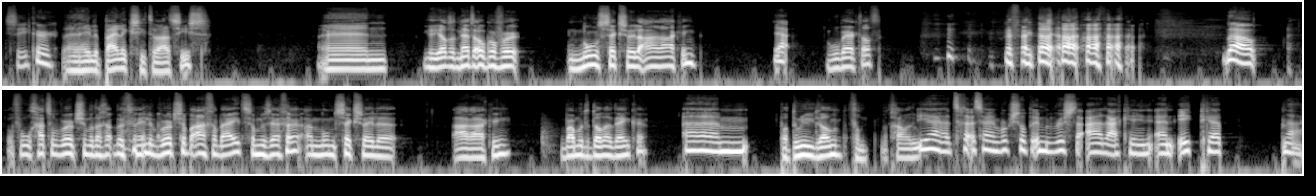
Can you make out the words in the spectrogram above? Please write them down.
Zeker. En hele pijnlijke situaties. En Je had het net ook over non-seksuele aanraking. Hoe werkt dat? Nou, Of hoe gaat zo'n workshop? Want dan gaat een hele workshop aangeweid, zou ik maar zeggen, aan non-seksuele aanraking. Waar moet ik dan aan denken? ehm, Wat doen jullie dan? Van, wat gaan we doen? ja, het, zijn workshops in bewuste aanraking. En ik heb nou,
